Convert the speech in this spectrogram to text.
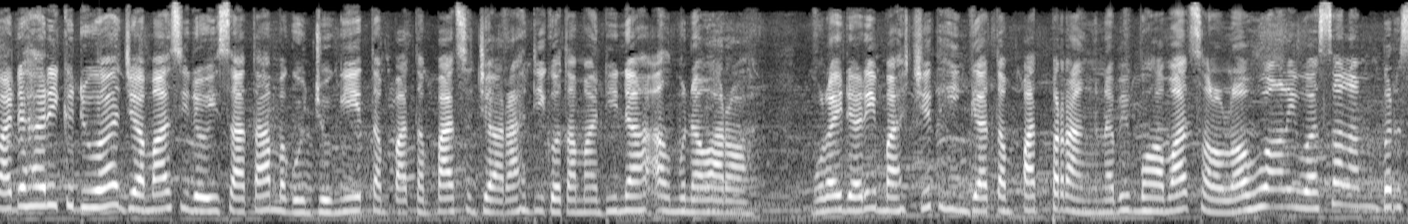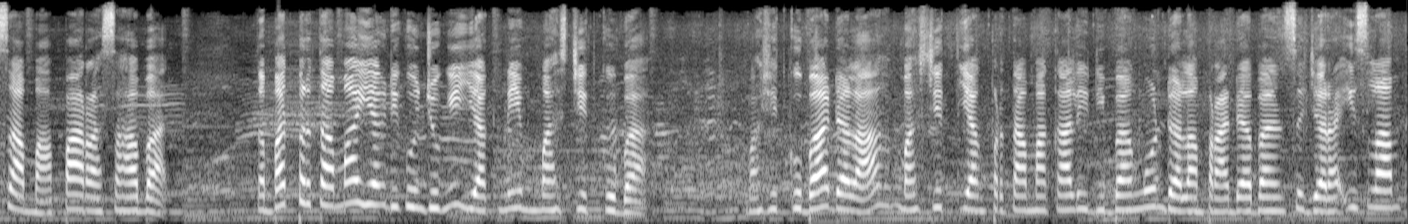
Pada hari kedua, jamaah Sindowisata mengunjungi tempat-tempat sejarah di kota Madinah Al Munawwaroh, mulai dari masjid hingga tempat perang Nabi Muhammad SAW bersama para sahabat. Tempat pertama yang dikunjungi yakni Masjid Kuba. Masjid Kuba adalah masjid yang pertama kali dibangun dalam peradaban sejarah Islam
